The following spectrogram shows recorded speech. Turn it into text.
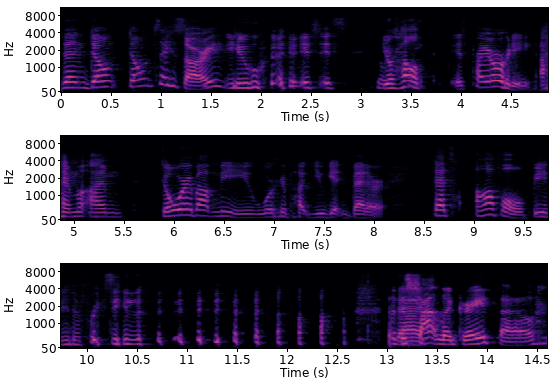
"Then don't don't say sorry. You it's it's your health is priority. I'm I'm don't worry about me. Worry about you getting better. That's awful being in a freezing. but the shot looked great though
